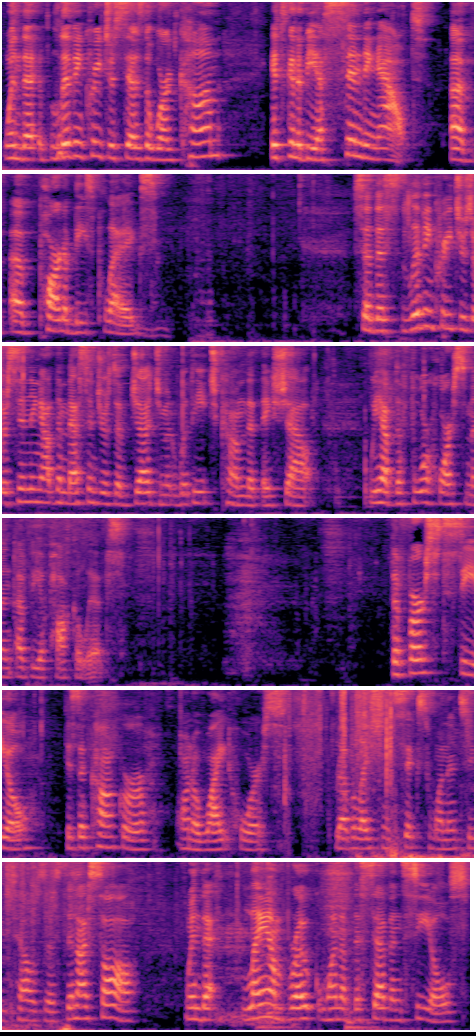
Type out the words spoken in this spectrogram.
when the living creature says the word come, it's going to be a sending out of, of part of these plagues. So the living creatures are sending out the messengers of judgment with each come that they shout. We have the four horsemen of the apocalypse. The first seal is a conqueror on a white horse. Revelation 6 1 and 2 tells us. Then I saw when the Lamb broke one of the seven seals,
